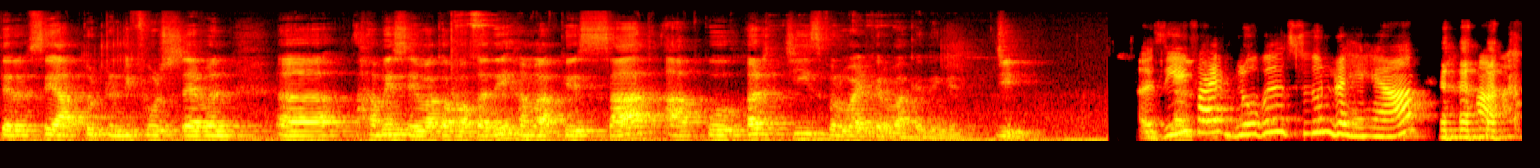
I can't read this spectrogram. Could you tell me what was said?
तरफ़ से आपको 24/7 हमें सेवा का मौका दे। हम आपके साथ आपको हर चीज़ प्रोवाइड करवा के देंगे। जी। जी फाइव ग्लोबल सुन रहे हैं आप? हाँ।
